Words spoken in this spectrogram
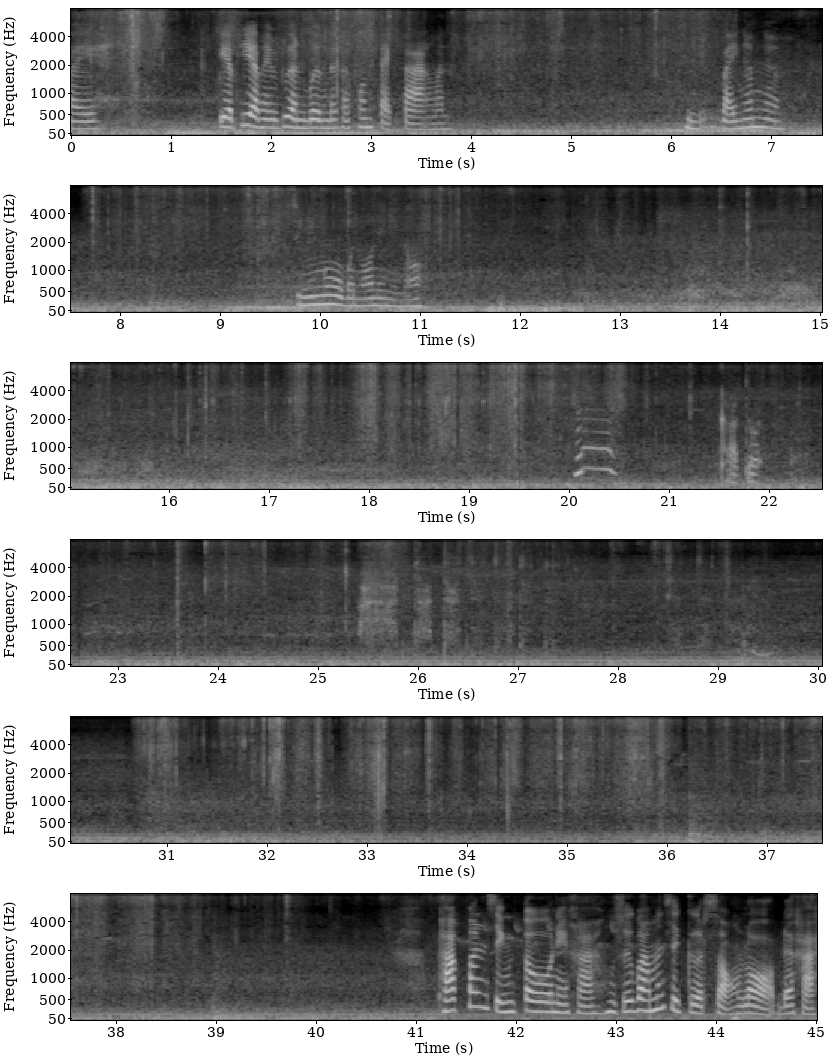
เปรียบเทียบให้เพื่อนๆเบิ้งนะคะความแตกต่างมันใบงามๆสิมีงูบนน้อนนี่เนาะ พักปั้นสิงโตเนี่ยค่ะรู้สึกว่ามันสิเกิดสองรอบเด้อค่ะ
